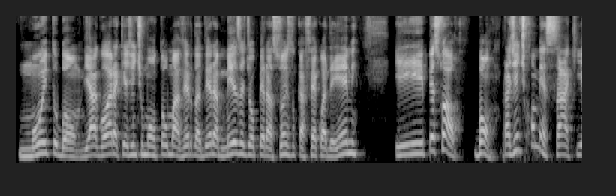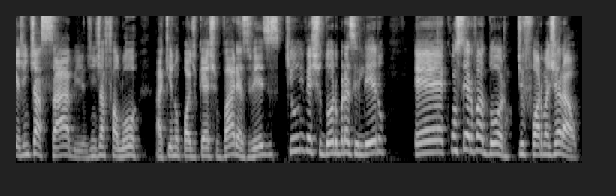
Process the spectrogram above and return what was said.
Muito bom. E agora que a gente montou uma verdadeira mesa de operações no Café com a DM. E, pessoal, bom, para a gente começar aqui, a gente já sabe, a gente já falou aqui no podcast várias vezes que o investidor brasileiro é conservador de forma geral.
